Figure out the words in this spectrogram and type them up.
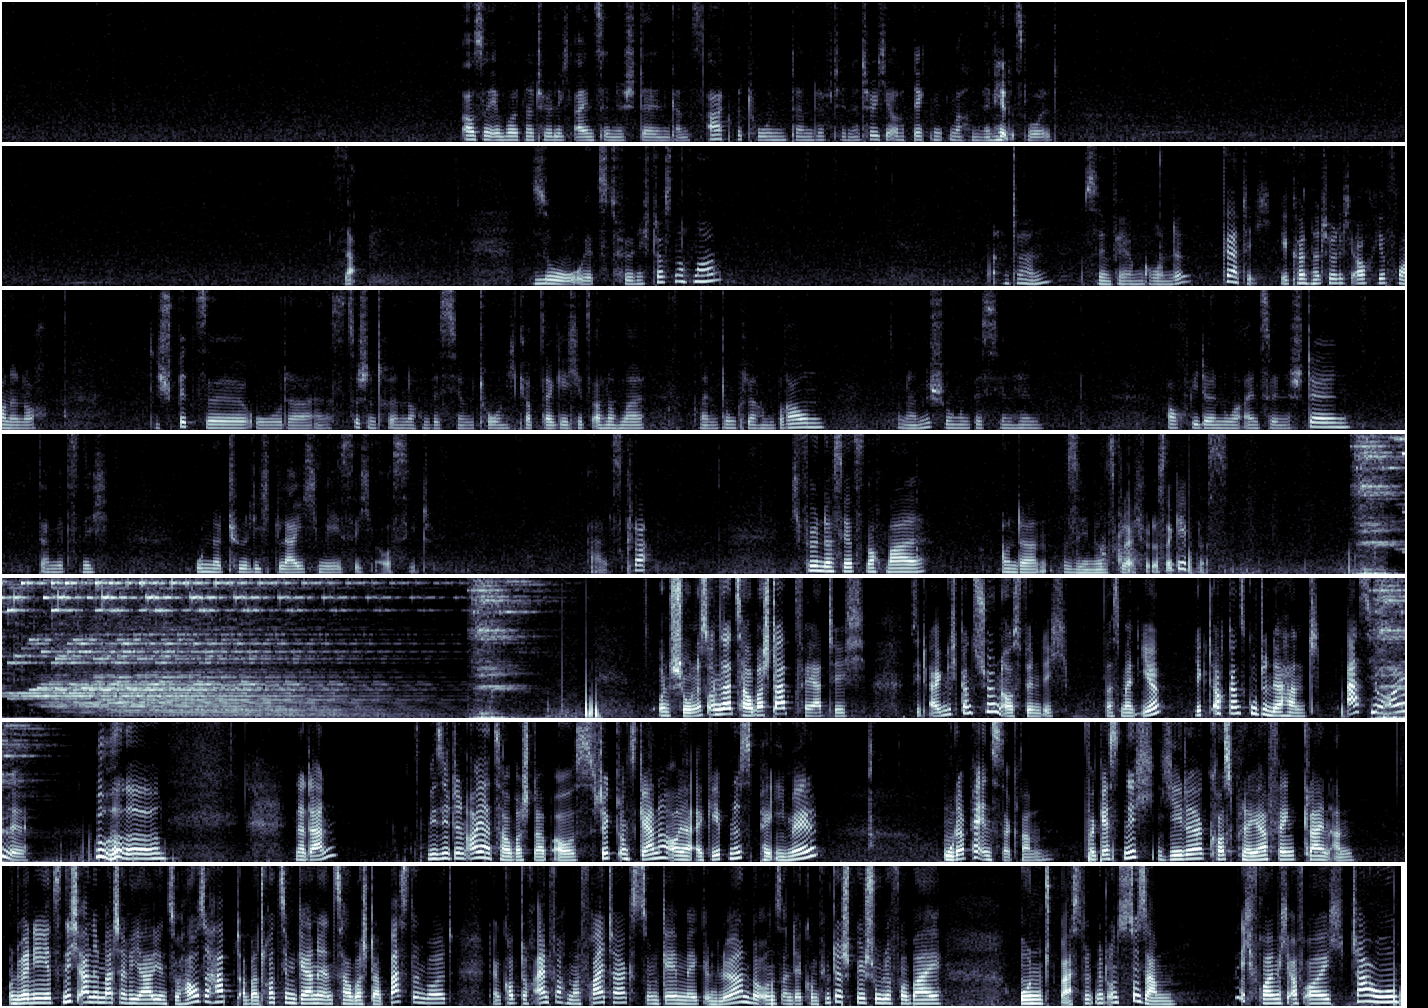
Außer ihr wollt natürlich einzelne Stellen ganz arg betonen, dann dürft ihr natürlich auch deckend machen, wenn ihr das wollt. So, jetzt föhne ich das nochmal. Und dann sind wir im Grunde fertig. Ihr könnt natürlich auch hier vorne noch die Spitze oder das Zwischendrin noch ein bisschen betonen. Ich glaube, da gehe ich jetzt auch noch mal meinen dunkleren Braun, so einer Mischung ein bisschen hin. Auch wieder nur einzelne Stellen, damit es nicht unnatürlich gleichmäßig aussieht. Alles klar. Ich föhne das jetzt noch mal und dann sehen wir uns gleich für das Ergebnis. Und schon ist unser Zauberstab fertig. Sieht eigentlich ganz schön aus, finde ich. Was meint ihr? Liegt auch ganz gut in der Hand. Asio Eule! Na dann, wie sieht denn euer Zauberstab aus? Schickt uns gerne euer Ergebnis per E-Mail oder per Instagram. Vergesst nicht, jeder Cosplayer fängt klein an. Und wenn ihr jetzt nicht alle Materialien zu Hause habt, aber trotzdem gerne einen Zauberstab basteln wollt, dann kommt doch einfach mal freitags zum Game Make and Learn bei uns an der Computerspielschule vorbei und bastelt mit uns zusammen. Ich freue mich auf euch. Ciao!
